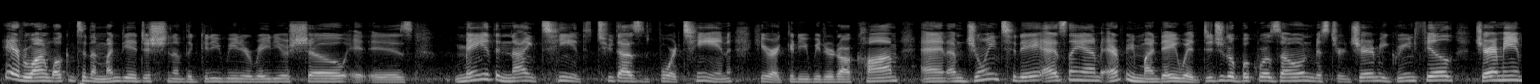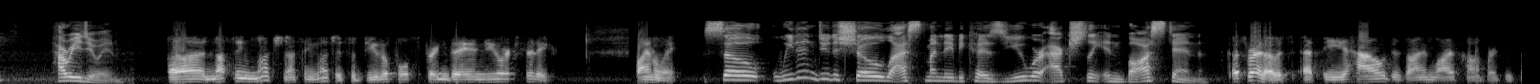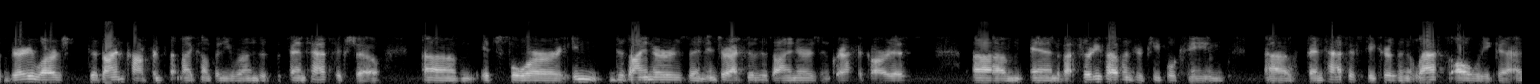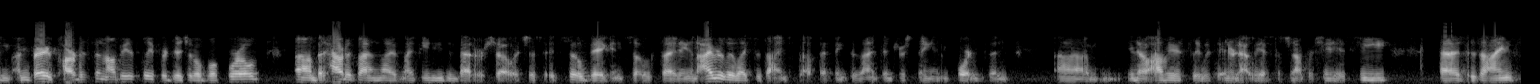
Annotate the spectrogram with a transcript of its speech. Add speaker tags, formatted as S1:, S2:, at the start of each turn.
S1: Hey everyone, welcome to the Monday edition of the Good e-Reader Radio Show. It is May the 19th, 2014, here at goodereader.com, and I'm joined today, as I am every Monday, with Digital Book World's own Mr. Jeremy Greenfield. Jeremy, how are you doing?
S2: Uh, nothing much, nothing much. It's a beautiful spring day in New York City. Finally.
S1: So, we didn't do the show last Monday because you were actually in Boston
S2: that's right. I was at the How Design Live conference. It's a very large design conference that my company runs. It's a fantastic show. Um, it's for in designers and interactive designers and graphic artists. Um, and about 3,500 people came. Uh, fantastic speakers, and it lasts all week. I'm, I'm very partisan, obviously, for Digital Book World, um, but How Design Live might be an even better show. It's just it's so big and so exciting, and I really like design stuff. I think design's interesting and important, and you know, obviously with the internet, we have such an opportunity to see uh, designs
